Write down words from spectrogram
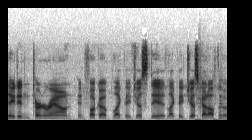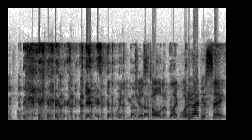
they didn't turn around and fuck up like they just did, like they just got off the hook for it. When you just told them, like, what did I just say?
